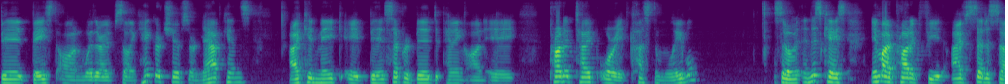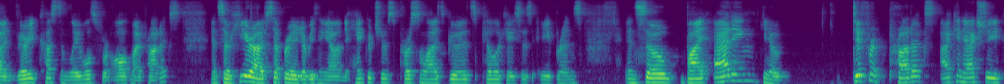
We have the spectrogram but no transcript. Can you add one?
bid based on whether I'm selling handkerchiefs or napkins. I could make a bid, separate bid depending on a product type or a custom label. So in this case, in my product feed, I've set aside very custom labels for all of my products. And so here I've separated everything out into handkerchiefs, personalized goods, pillowcases, aprons. And so by adding, you know, different products, I can actually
